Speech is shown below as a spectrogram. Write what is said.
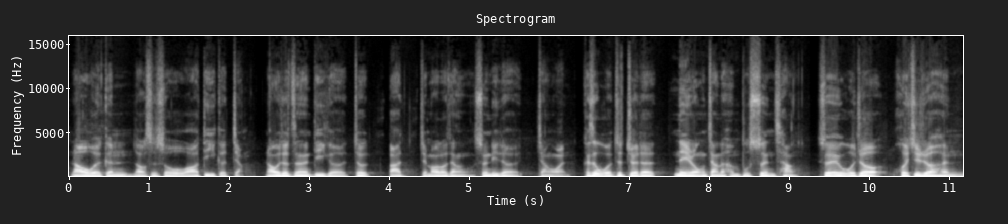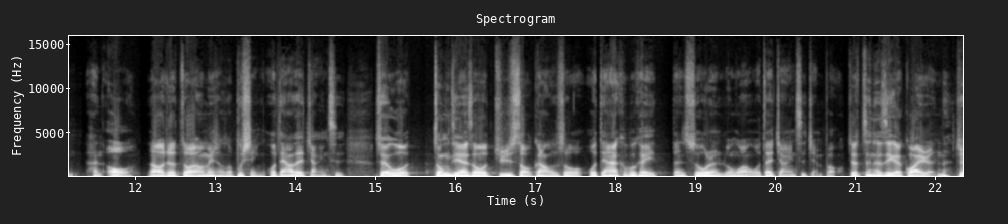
然后我也跟老师说我要第一个讲，然后我就真的第一个就把简报都这样顺利的讲完。可是我就觉得内容讲的很不顺畅，所以我就回去就很很哦，然后就坐在后面想说不行，我等下再讲一次。所以我中间的时候举手跟老师说，我等下可不可以等所有人轮完，我再讲一次简报？就真的是一个怪人呢，就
